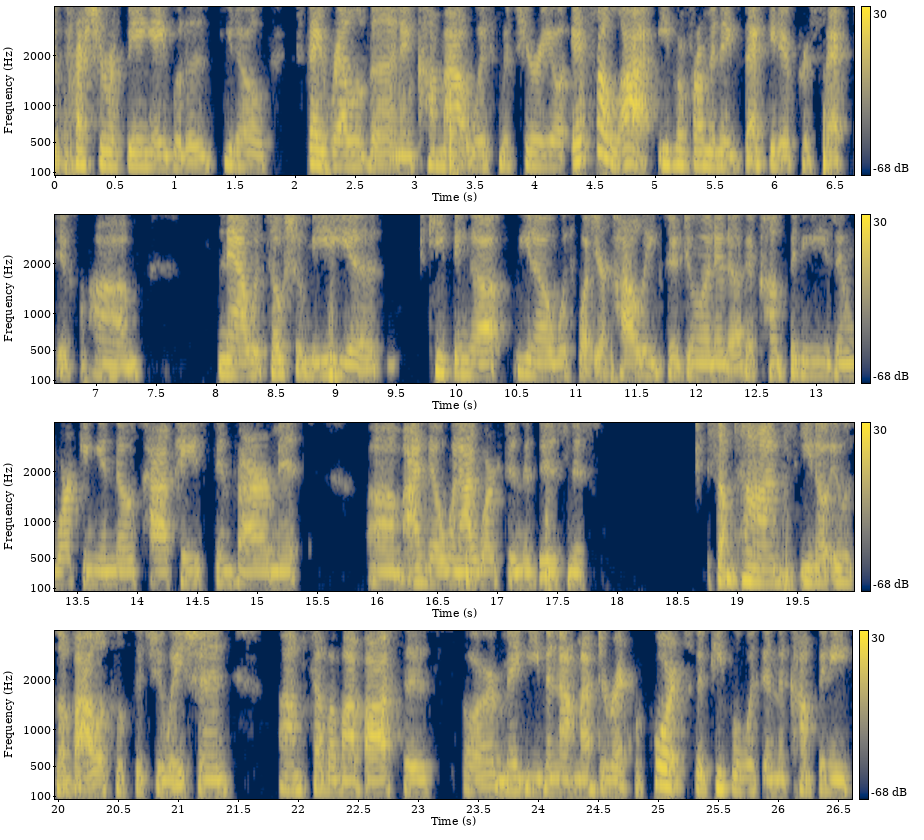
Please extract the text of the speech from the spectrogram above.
the pressure of being able to you know stay relevant and come out with material it's a lot even from an executive perspective um, now with social media keeping up you know with what your colleagues are doing at other companies and working in those high paced environments um, i know when i worked in the business sometimes you know it was a volatile situation um, some of my bosses, or maybe even not my direct reports, but people within the company,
